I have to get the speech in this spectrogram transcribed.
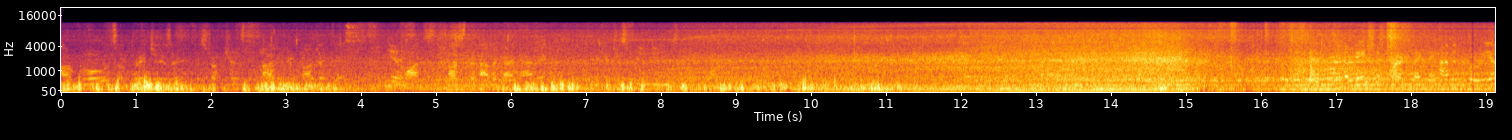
our roads or bridges or infrastructures to tie in your project in, Yes. we want us to have a dynamic where we can just freely use it. Innovation park, like they have in Korea.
